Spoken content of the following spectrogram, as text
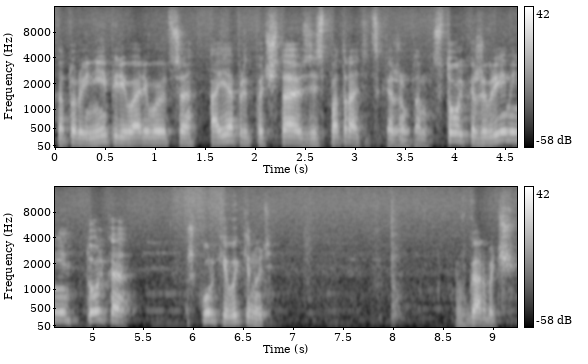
которые не перевариваются. А я предпочитаю здесь потратить, скажем там, столько же времени, только шкурки выкинуть в гарбач.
